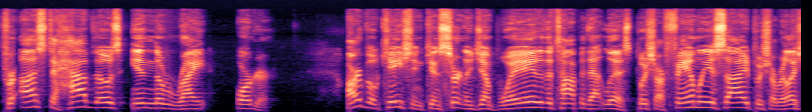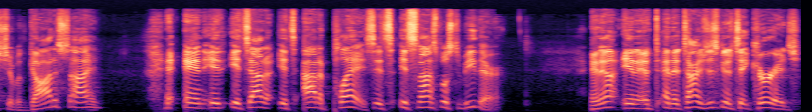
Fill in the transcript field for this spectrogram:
for us to have those in the right order. Our vocation can certainly jump way to the top of that list, push our family aside, push our relationship with God aside, and it, it's out of it's out of place. It's it's not supposed to be there, and uh, and, and at times it's going to take courage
